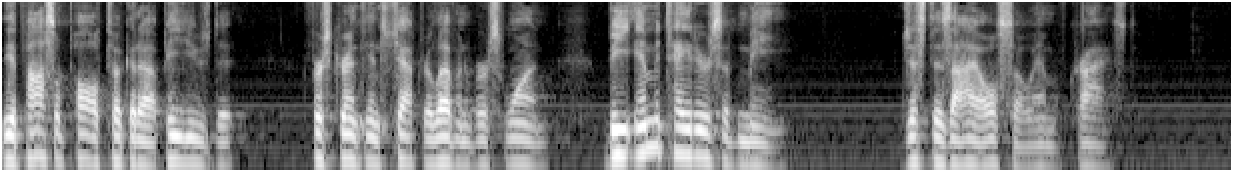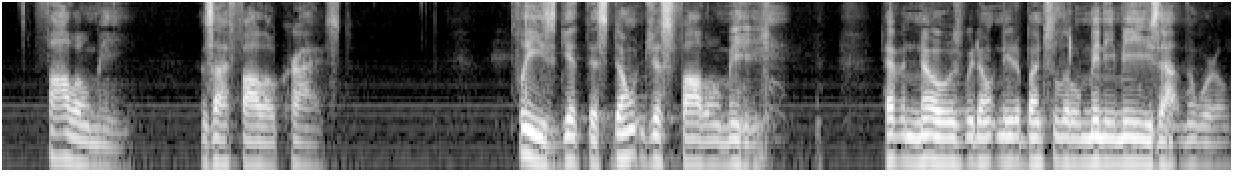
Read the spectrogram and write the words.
The Apostle Paul took it up. He used it. 1 Corinthians chapter 11, verse 1. Be imitators of me, just as I also am of Christ. Follow me as I follow Christ. Please get this. Don't just follow me. Heaven knows we don't need a bunch of little mini me's out in the world.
